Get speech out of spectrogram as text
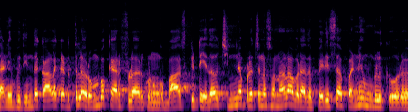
சனி புத்தி இந்த காலகட்டத்தில் ரொம்ப கேர்ஃபுல்லாக இருக்கணும். உங்கள் பாஸ் கிட்ட ஏதாவது சின்ன பிரச்சனை சொன்னாலும் அவர் அதை பெருசாக பண்ணி உங்களுக்கு ஒரு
